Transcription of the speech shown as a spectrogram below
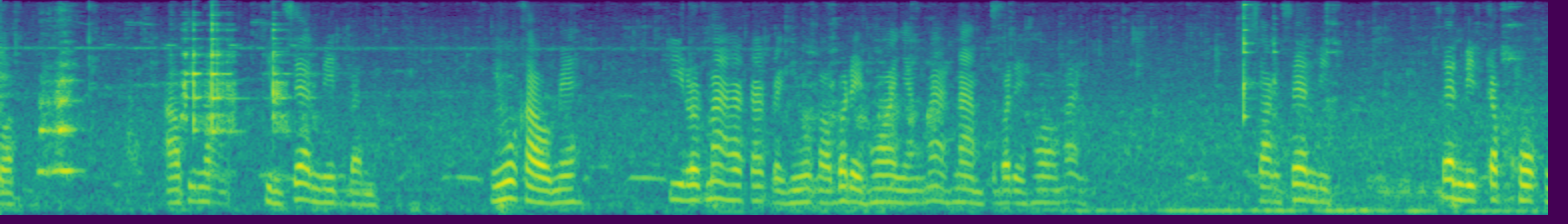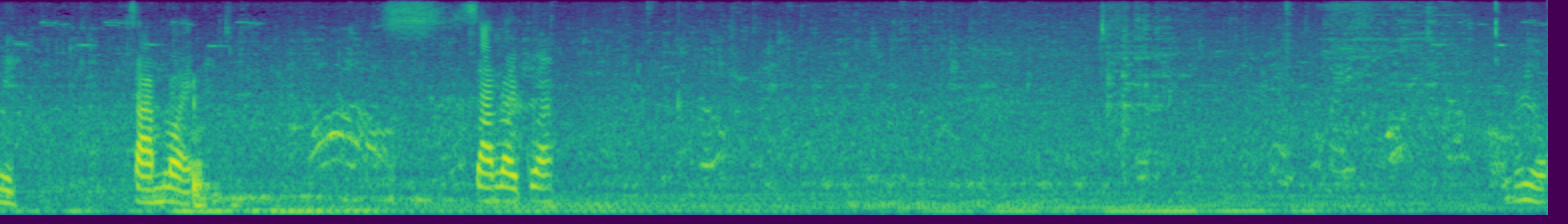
บ่เอาพี่น้องกินแซนด์วิชบันหิวเข่าไหมขี่รถมากคักๆแต่หิวเข่าบ่ได้ห่อยังมากน้ำก็บ่ได้ห่อมากสั่งแซนด์วิชแซนด์วิชกับโคกนี่สามร้อยสามร้อยกว่า kayo.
